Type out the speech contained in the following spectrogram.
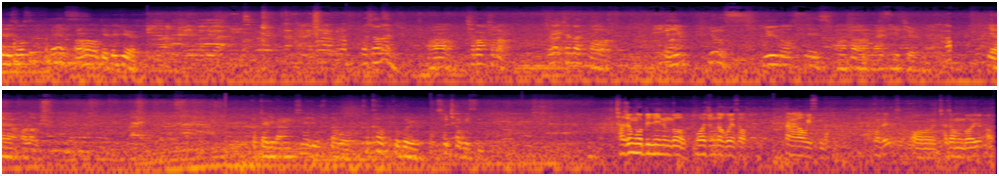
Chili sauce? Yes. Oh, okay, thank you. What's your name? Ah, 차박 차박. Chabak Chabak. Oh. And you? Yunus. You know this. Ah, nice to meet you. Yeah, yeah, hello. 갑자기 나랑 친해지고 싶다고 카카오톡을 설치하고 있습니다. 자전거 빌리는 거 도와준다고 해서 따라가고 있습니다. 근데 어 자전거 여,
